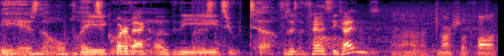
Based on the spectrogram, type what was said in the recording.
He hears the whole place. The quarterback groan, of the- but too tough. Was it to the Tennessee fall. Titans? Uh, Marshall Faulk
